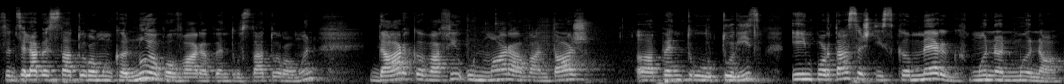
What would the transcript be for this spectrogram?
să înțeleagă statul român că nu e o povară pentru statul român, dar că va fi un mare avantaj uh, pentru turism. E important să știți că merg mână în mână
